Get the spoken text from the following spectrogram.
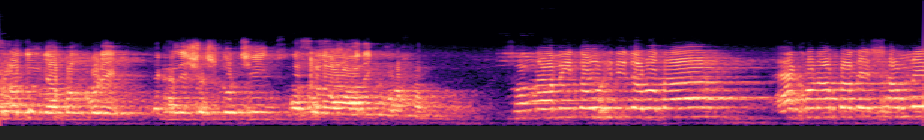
স্বাগতম জ্ঞাপন করে এখানে শেষ করছি। আসসালাম আলাইকুম রহমতুল্লাহ। সংগ্রামী তৌহিদি জনতা, এখন আপনাদের সামনে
